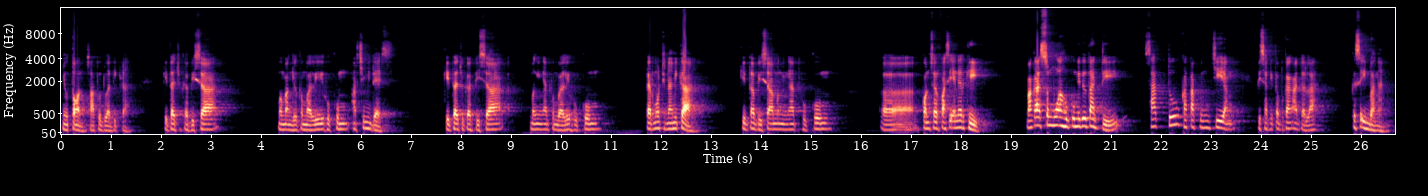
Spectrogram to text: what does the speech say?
Newton 1 2 3 kita juga bisa memanggil kembali hukum Archimedes. Kita juga bisa mengingat kembali hukum termodinamika. Kita bisa mengingat hukum eh, konservasi energi. Maka semua hukum itu tadi satu kata kunci yang bisa kita pegang adalah keseimbangan.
